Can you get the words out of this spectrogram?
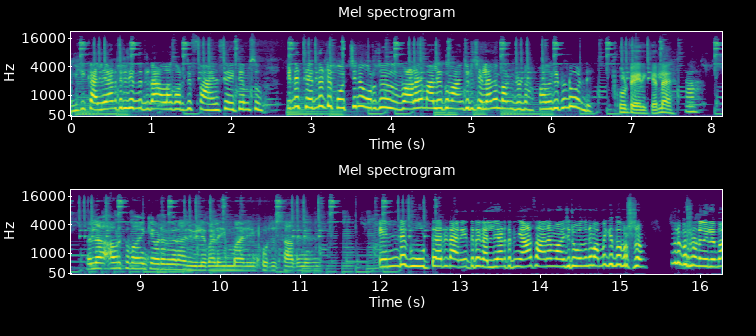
എനിക്ക് കല്യാണത്തിന് ചെന്നിട്ടിടാനുള്ള കുറച്ച് ഫാൻസി ഐറ്റംസും പിന്നെ ചെന്നിട്ട് കൊച്ചിന് കുറച്ച് വളയും മാലയൊക്കെ വാങ്ങിച്ചിട്ട് ചെല്ലാനും പറഞ്ഞിട്ടുണ്ട്. അപ്പൊ അത് കിട്ടുകൊണ്ട് കൊണ്ട് കൂട്ടുകാരിക്കും അല്ലേ? അല്ല അവർക്ക് വാങ്ങിക്കാൻ അവിടെ വേറെ ആരുമില്ലേ? വളയും മാലയും കുറച്ച് സാധനങ്ങൾ എന്റെ കൂട്ടുകാരുടെ അനിയത്തിന്റെ കല്യാണത്തിന് ഞാൻ സാധനം വാങ്ങിച്ചിട്ട് പോകുന്നതിന് മമ്മിക്ക് എന്താ പ്രശ്നം? എന്തൊരു പ്രശ്നമുണ്ട് നീലമ്മ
